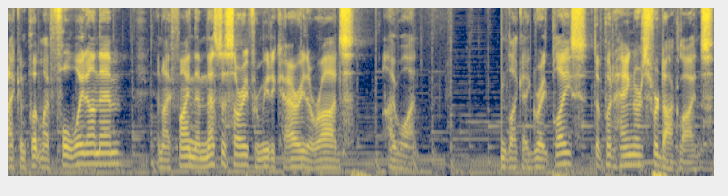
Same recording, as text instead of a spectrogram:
I can put my full weight on them and I find them necessary for me to carry the rods I want. Seemed like a great place to put hangers for dock lines.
